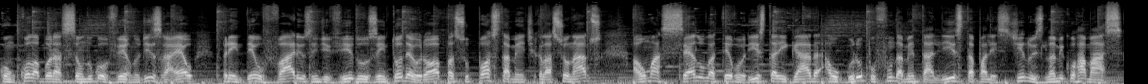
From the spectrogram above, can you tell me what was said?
com colaboração do governo de Israel, prendeu vários indivíduos em toda a Europa supostamente relacionados a uma célula terrorista ligada ao grupo fundamentalista palestino islâmico Hamas.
